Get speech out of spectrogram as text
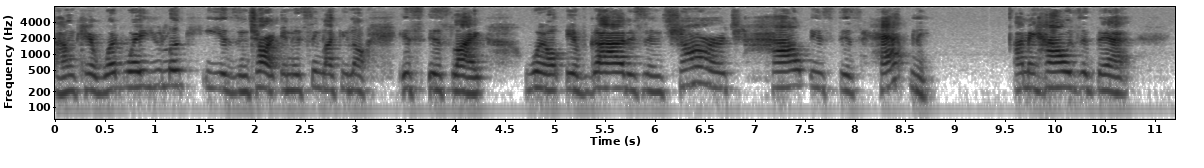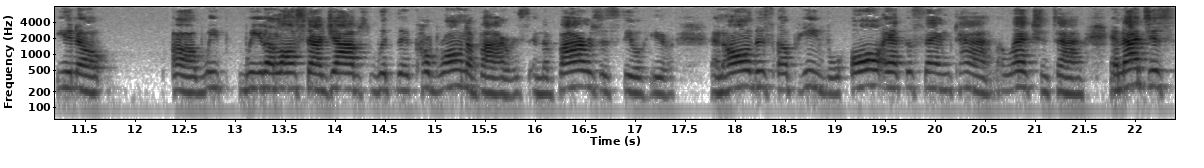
I don't care what way you look, he is in charge. And it seems like, you know, it's it's like, well, if God is in charge, how is this happening? I mean, how is it that, you know, uh, we we lost our jobs with the coronavirus, and the virus is still here, and all this upheaval, all at the same time, election time, and not just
